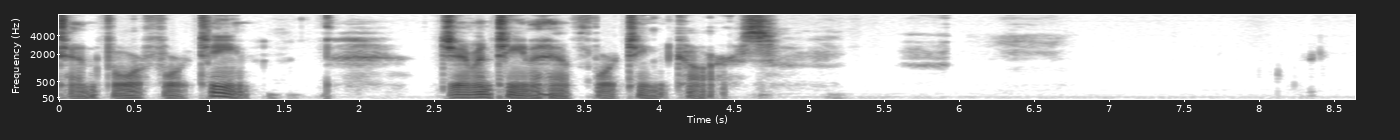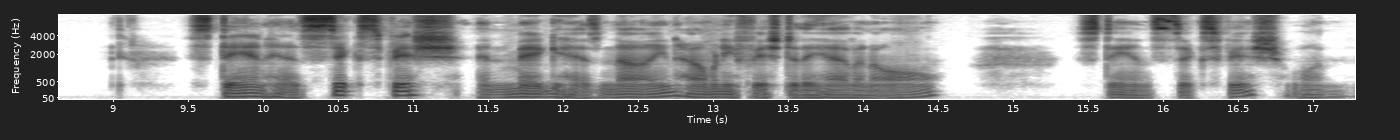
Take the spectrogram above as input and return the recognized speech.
10, 4, 14. Jim and Tina have 14 cars. Stan has six fish and Meg has nine. How many fish do they have in all? Stan's six fish. One,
